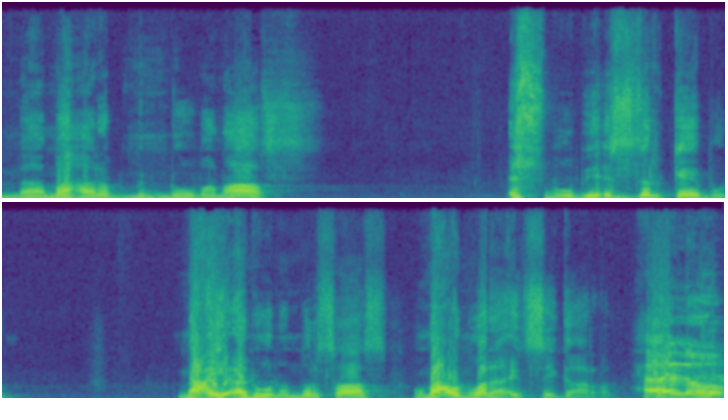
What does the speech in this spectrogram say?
ما مهرب منه مناص. اسمه بهز ركابن معي قانون من رصاص ومعهم ورقة سيجارة حلو.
